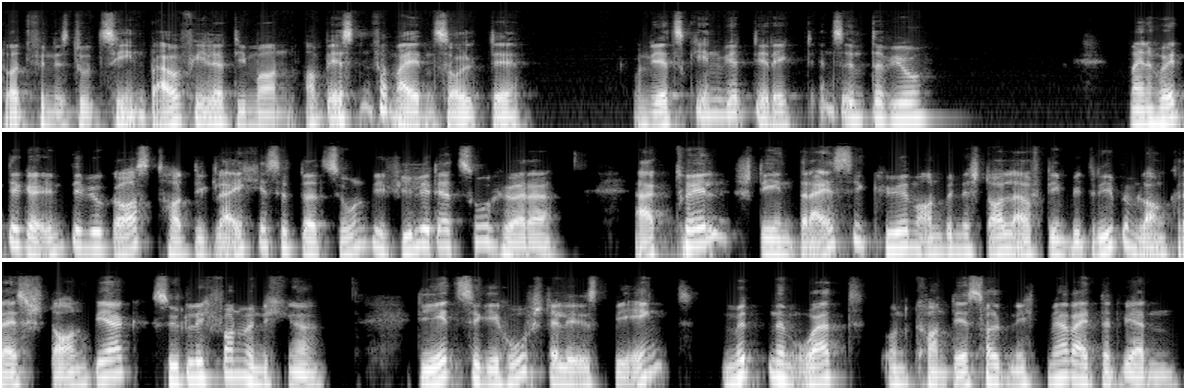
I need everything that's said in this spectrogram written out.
Dort findest du zehn Baufehler, die man am besten vermeiden sollte. Und jetzt gehen wir direkt ins Interview. Mein heutiger Interviewgast hat die gleiche Situation wie viele der Zuhörer. Aktuell stehen 30 Kühe im Anbindestall auf dem Betrieb im Landkreis Starnberg südlich von München. Die jetzige Hofstelle ist beengt, mitten im Ort und kann deshalb nicht mehr erweitert werden.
